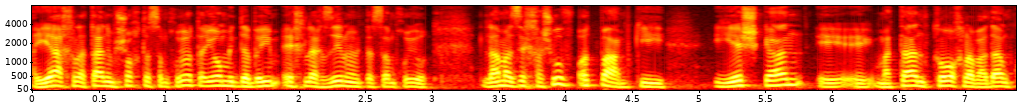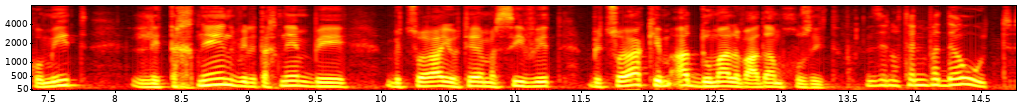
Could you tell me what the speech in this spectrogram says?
היה החלטה למשוך את הסמכויות, היום מדברים איך להחזיר להם את הסמכויות. למה זה חשוב? עוד פעם, כי יש כאן אה, אה, מתן כוח לוועדה המקומית לתכנן ולתכנן בצורה יותר מסיבית, בצורה כמעט דומה לוועדה המחוזית. זה נותן ודאות.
